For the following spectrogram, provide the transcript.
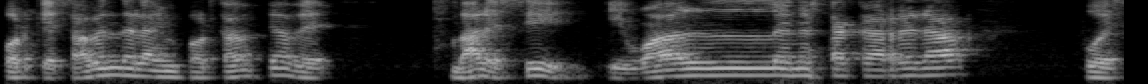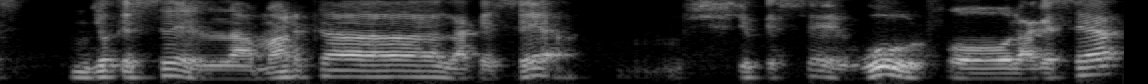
porque saben de la importancia de Vale, sí. Igual en esta carrera, pues yo qué sé, la marca, la que sea, yo qué sé, Wolf o la que sea,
